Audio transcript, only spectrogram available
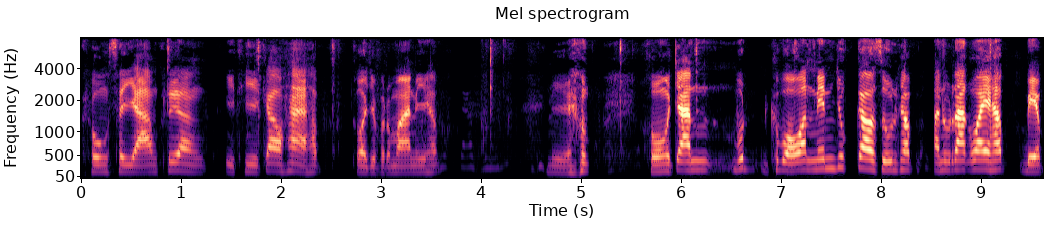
โครงสยามเครื่อง ET 95ครับ ก็จะประมาณนี้ครับ นี่ครับ โครงอาจารย์บุตรเขาบอกว่าเน้นยุค 90 ครับ อนุรักษ์ไว้ครับ เบบ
